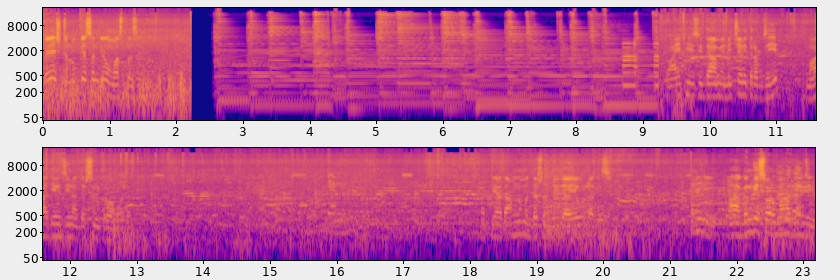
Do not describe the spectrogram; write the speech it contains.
બેસ્ટ લોકેશન કેવું મસ્ત છે તો અહીંથી સીધા અમે નીચેની તરફ જઈએ મહાદેવજીના દર્શન કરવા માટે અત્યારે તો આમનામ જ દર્શન થઈ જાય એવું લાગે છે આ ગંગેશ્વર મહાદેવજી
